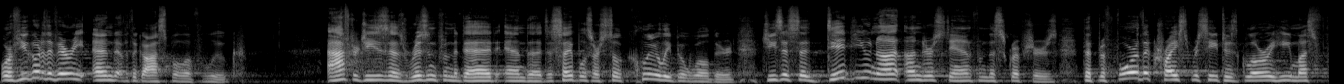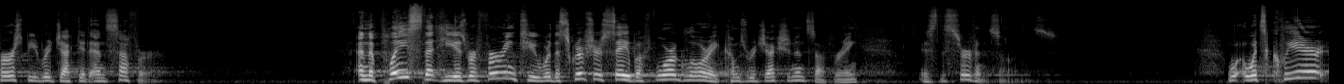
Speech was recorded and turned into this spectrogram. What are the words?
Or if you go to the very end of the Gospel of Luke, after Jesus has risen from the dead and the disciples are still clearly bewildered, Jesus said, Did you not understand from the scriptures that before the Christ received his glory, he must first be rejected and suffer? And the place that he is referring to, where the scriptures say before glory comes rejection and suffering, is the servant songs. What's clear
